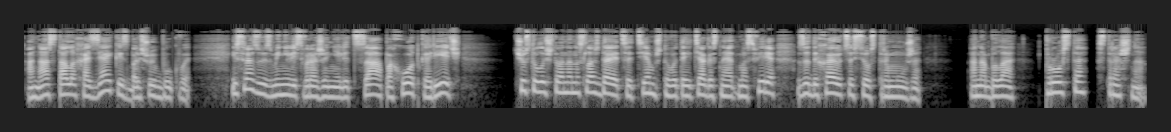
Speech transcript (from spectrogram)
Она стала хозяйкой с большой буквы. И сразу изменились выражения лица, походка, речь – Чувствовалось, что она наслаждается тем, что в этой тягостной атмосфере задыхаются сестры мужа. Она была просто страшна.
